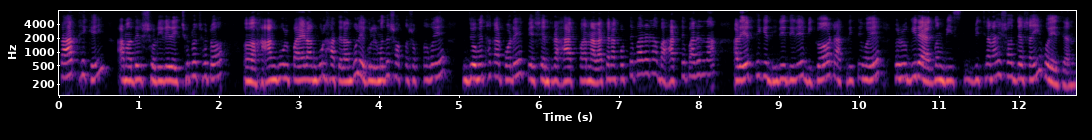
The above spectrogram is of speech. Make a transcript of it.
তা থেকেই আমাদের শরীরের এই ছোট ছোট আঙ্গুল, পায়ের আঙ্গুল, হাতের আঙ্গুল, এগুলির মধ্যে শক্ত শক্ত হয়ে জমে থাকার পরে পেশেন্টরা হাত পা নাড়াচাড়া করতে পারে না বা হাঁটতে পারে না আর এর থেকে ধীরে ধীরে বিকট আকৃতি হয়ে রোগীরা একদম বিছ- বিছানায় শয্যাশায়ী হয়ে যান।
